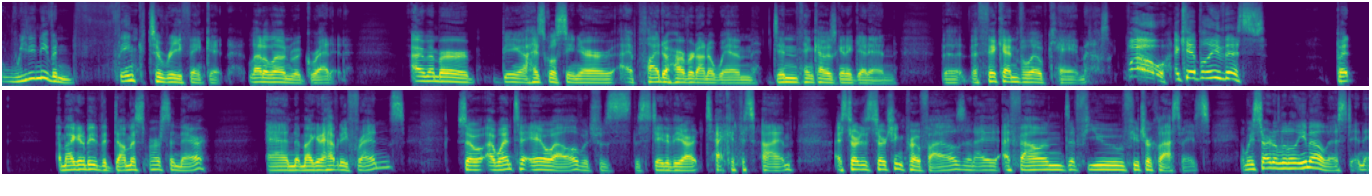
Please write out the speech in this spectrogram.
we didn't even think to rethink it, let alone regret it. I remember being a high school senior, I applied to Harvard on a whim, didn't think I was going to get in the the thick envelope came, and I was like, "Whoa! I can't believe this!" But am I going to be the dumbest person there? And am I going to have any friends? So I went to AOL, which was the state of the art tech at the time. I started searching profiles and I, I, found a few future classmates. And we started a little email list. And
